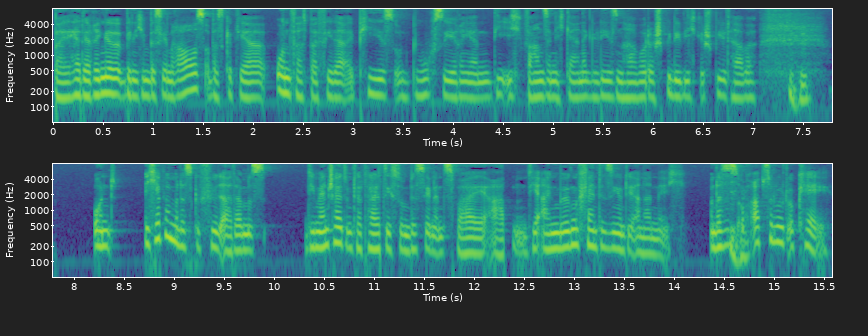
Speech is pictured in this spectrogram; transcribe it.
Bei Herr der Ringe bin ich ein bisschen raus, aber es gibt ja unfassbar viele IPs und Buchserien, die ich wahnsinnig gerne gelesen habe oder Spiele, die ich gespielt habe. Und ich habe immer das Gefühl, Adam, es, die Menschheit unterteilt sich so ein bisschen in zwei Arten. Die einen mögen Fantasy und die anderen nicht. Und das ist auch absolut okay.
